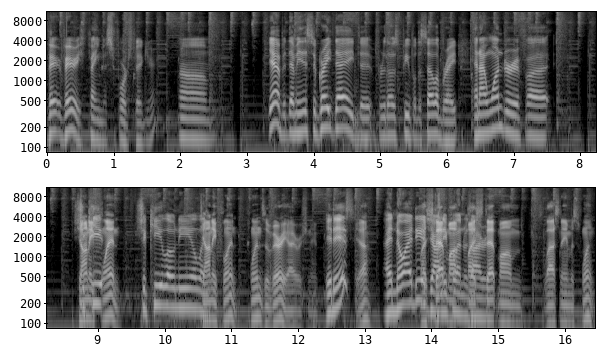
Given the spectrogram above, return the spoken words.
very very famous sports figure. Um, yeah, but I mean it's a great day to for those people to celebrate, and I wonder if uh, Johnny Shaquille, Flynn. Shaquille O'Neal, Johnny Flynn. Flynn's a very Irish name. it is. Yeah. I had no idea My Johnny Flynn was my Irish. stepmom's last name is Flynn.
